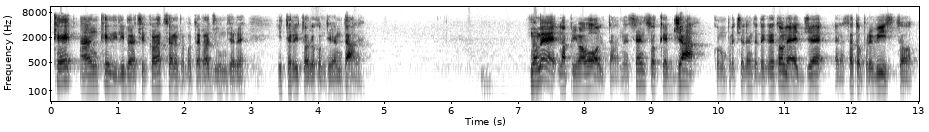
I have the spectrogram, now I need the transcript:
che anche di libera circolazione per poter raggiungere il territorio continentale. Non è la prima volta, nel senso che già con un precedente decreto legge era stato previsto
